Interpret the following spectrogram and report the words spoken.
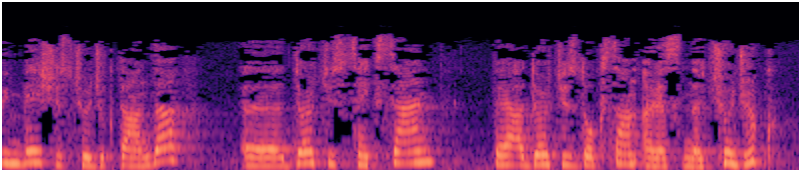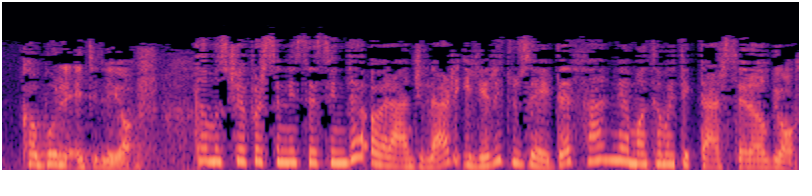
1500 çocuktan da e, 480 veya 490 arasında çocuk kabul ediliyor. Thomas Jefferson Lisesi'nde öğrenciler ileri düzeyde fen ve matematik dersleri alıyor.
